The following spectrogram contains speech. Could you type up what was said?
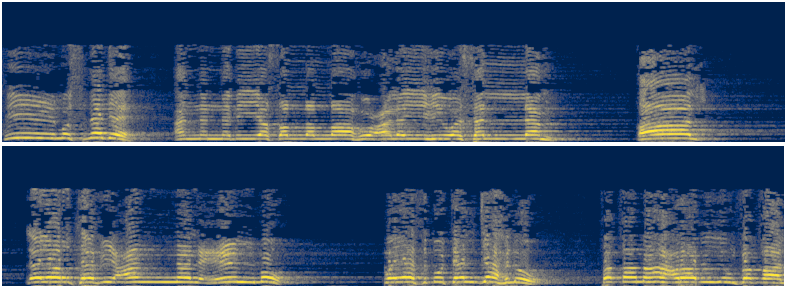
في مسنده أن النبي صلى الله عليه وسلم قال ليرتفعن العلم ويثبت الجهل فقام أعرابي فقال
